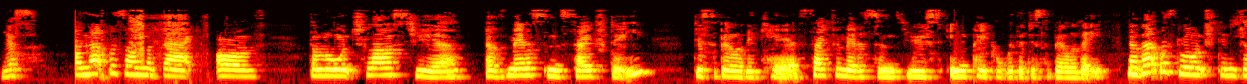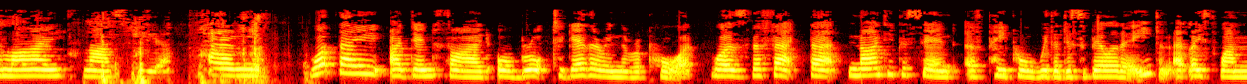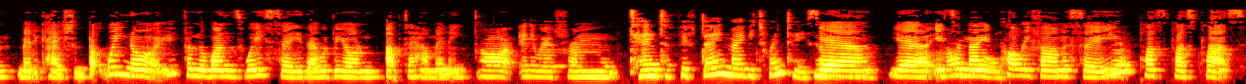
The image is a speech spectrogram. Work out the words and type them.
Yes. And that was on the back of the launch last year of medicine safety disability care, safer medicines use in people with a disability. Now that was launched in July last year and what they identified or brought together in the report was the fact that 90% of people with a disability, at least one medication, but we know from the ones we see they would be on up to how many? Oh, anywhere from 10 to 15, maybe 20. So Yeah, yeah, it's a Multiple. ma- polypharmacy Yeah. plus plus plus.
